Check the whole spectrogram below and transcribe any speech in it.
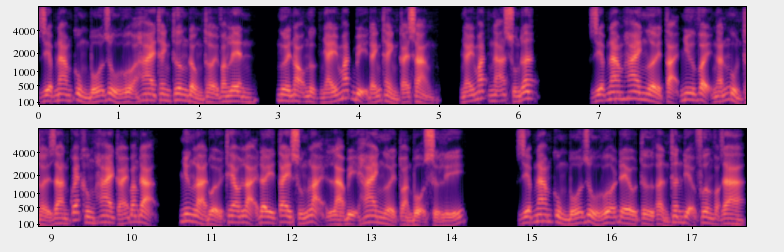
Diệp Nam cùng bố rủ hựa hai thanh thương đồng thời văng lên, người nọ ngực nháy mắt bị đánh thành cái sảng, nháy mắt ngã xuống đất. Diệp Nam hai người tại như vậy ngắn ngủn thời gian quét không hai cái băng đạn, nhưng là đuổi theo lại đây tay súng lại là bị hai người toàn bộ xử lý. Diệp Nam cùng bố rủ hựa đều từ ẩn thân địa phương vọt ra,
